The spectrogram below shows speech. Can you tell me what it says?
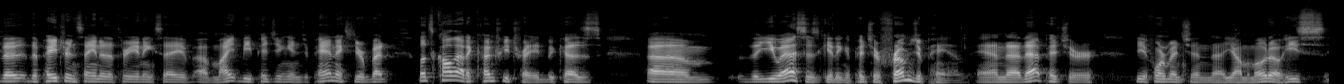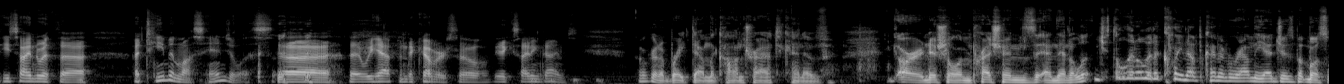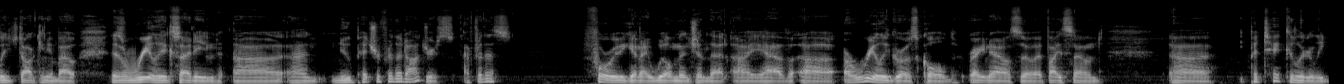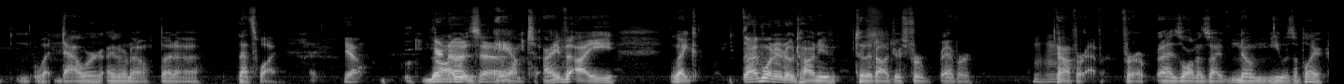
the the patron saint of the three inning save uh, might be pitching in Japan next year, but let's call that a country trade because um, the U.S. is getting a pitcher from Japan, and uh, that pitcher, the aforementioned uh, Yamamoto, he's he signed with uh, a team in Los Angeles uh, that we happen to cover. So exciting times. We're going to break down the contract, kind of our initial impressions, and then a li- just a little bit of cleanup kind of around the edges, but mostly talking about this really exciting uh, uh, new pitcher for the Dodgers after this. Before we begin, I will mention that I have uh, a really gross cold right now, so if I sound uh, particularly, what, dour? I don't know, but uh, that's why. Yeah, No, You're I not, was uh, amped. I've I like I've wanted Ohtani to the Dodgers forever. Mm-hmm. Not forever, for as long as I've known he was a player,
